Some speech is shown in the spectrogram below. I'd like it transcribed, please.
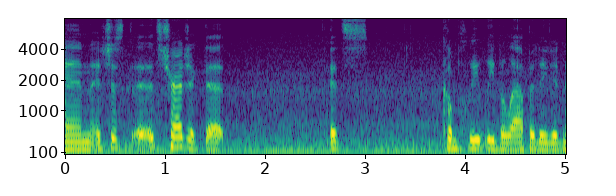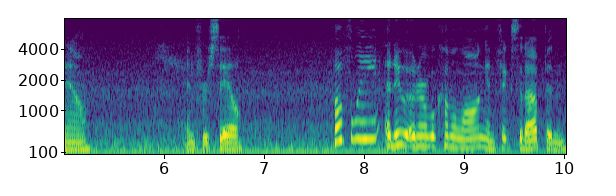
and it's just it's tragic that it's completely dilapidated now and for sale. Hopefully a new owner will come along and fix it up and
